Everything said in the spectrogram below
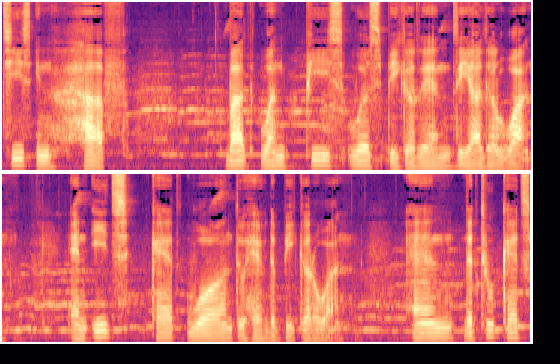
cheese in half, but one piece was bigger than the other one, and each cat wanted to have the bigger one, and the two cats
